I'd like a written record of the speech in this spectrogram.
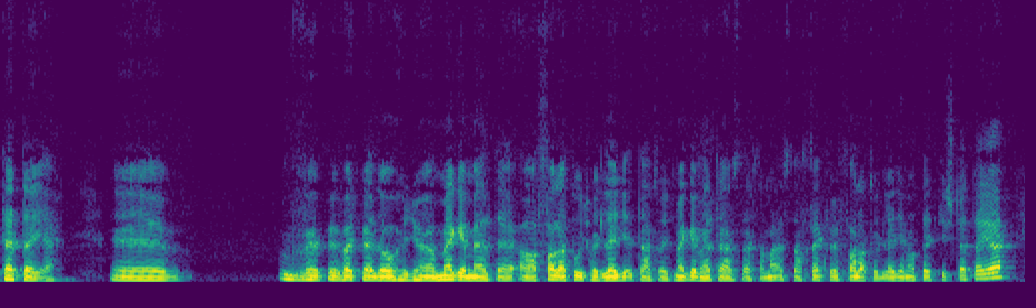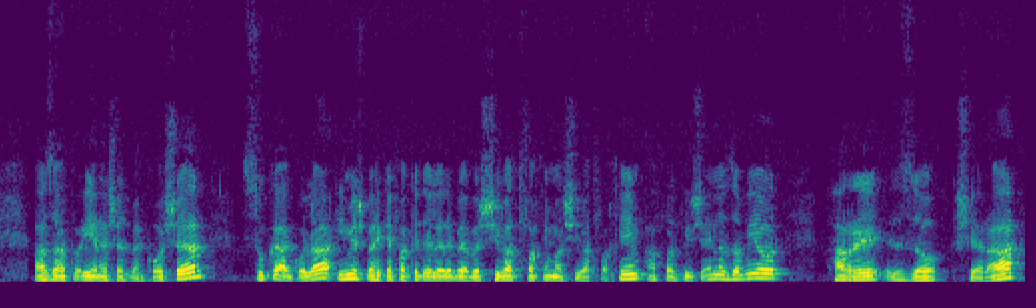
teteje, vagy például, hogy megemelte a falat úgy, hogy legyen, tehát hogy megemelte ezt, ezt, a, ezt a fekvő falat, hogy legyen ott egy kis teteje, az akkor ilyen esetben kosher, szuká gula, im is beheke fakedélére be sivat fachim a sivat fachim, afal pis én lazaviot, hare zo ksera,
